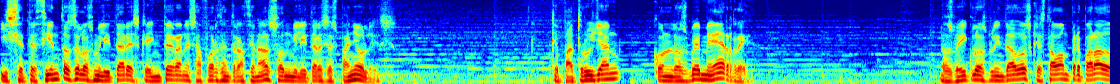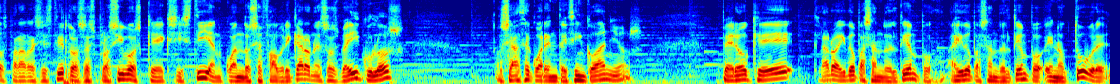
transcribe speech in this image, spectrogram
Y 700 de los militares que integran esa fuerza internacional son militares españoles. Que patrullan con los BMR. Los vehículos blindados que estaban preparados para resistir los explosivos que existían cuando se fabricaron esos vehículos, o sea, hace 45 años, pero que, claro, ha ido pasando el tiempo, ha ido pasando el tiempo. En octubre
